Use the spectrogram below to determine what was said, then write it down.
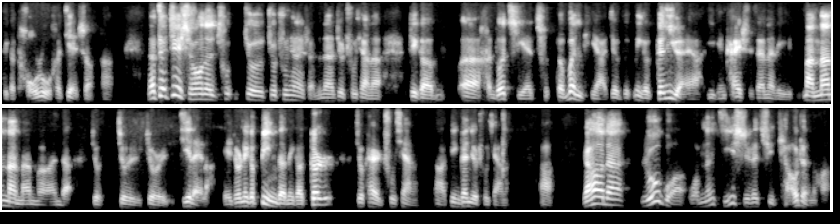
这个投入和建设啊。那在这时候呢，出就就出现了什么呢？就出现了这个呃很多企业出的问题啊，就那个根源啊，已经开始在那里慢慢慢慢慢慢的就就是就是积累了，也就是那个病的那个根儿就开始出现了啊，病根就出现了。啊，然后呢，如果我们能及时的去调整的话，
